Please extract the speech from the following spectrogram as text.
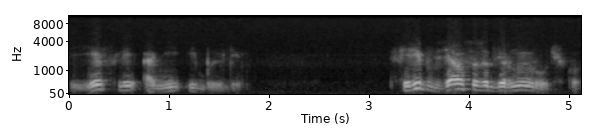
если они и были. Филипп взялся за дверную ручку.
